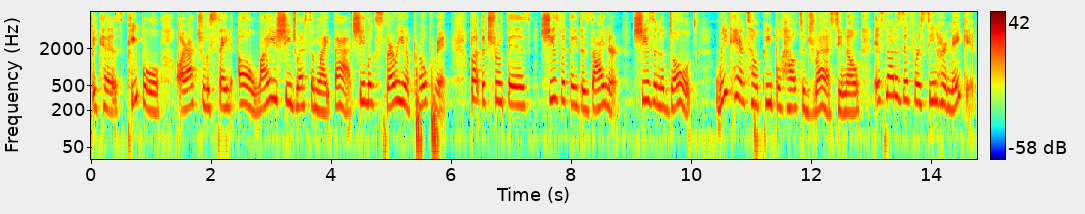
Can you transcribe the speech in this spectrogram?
because people are actually saying, oh, why is she dressing like that? She looks very inappropriate. But the truth is, she's with a designer, she's an adult. We can't tell people how to dress, you know. It's not as if we're seeing her naked.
